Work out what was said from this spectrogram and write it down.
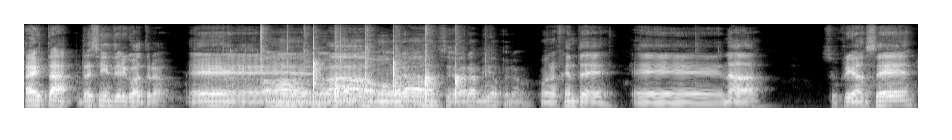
Ahí está, Resident Evil 4. Eh, vamos, gracias, ahora amiga, pero. Bueno, gente, eh, nada. Suscríbanse.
